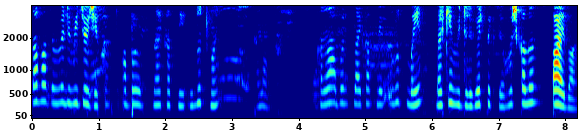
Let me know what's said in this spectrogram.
Daha fazla böyle video çekin. Abone like atmayı unutmayın. Tamam. Kanala abone olup like atmayı unutmayın. Başka videoda görüşmek üzere. Hoş kalın. Bay bay.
